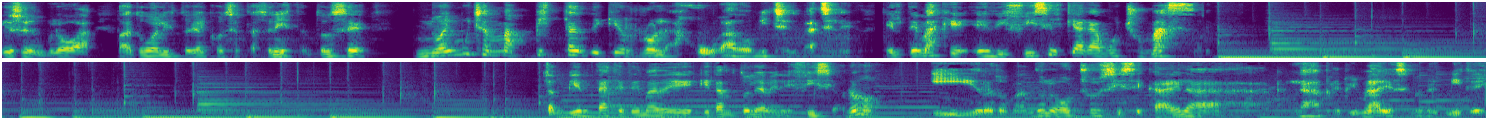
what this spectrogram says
eso engloba a toda la historial concertacionista. Entonces, no hay muchas más pistas de qué rol ha jugado Michelle Bachelet. El tema es que es difícil que haga mucho más. También está este tema de qué tanto le beneficia o no. Y retomando lo otro, si se cae la, la preprimaria, se me permite,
